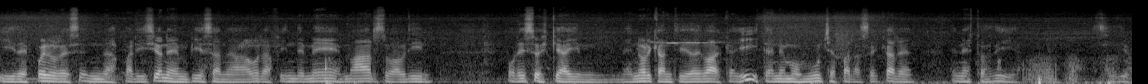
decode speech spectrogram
y después las apariciones empiezan ahora a fin de mes, marzo, abril. Por eso es que hay menor cantidad de vacas y tenemos muchas para secar en, en estos días. Dios.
